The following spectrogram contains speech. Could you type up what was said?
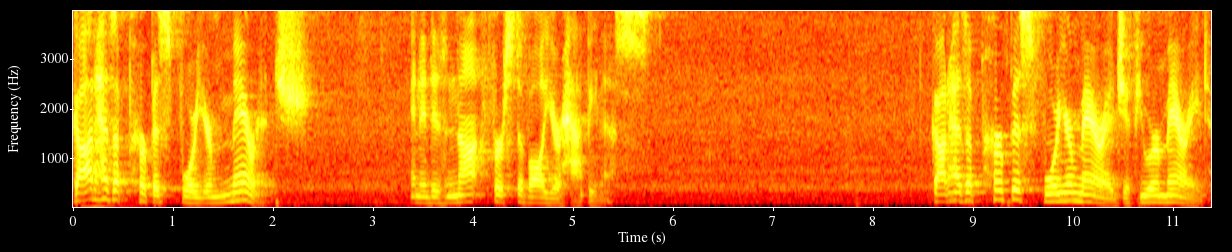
God has a purpose for your marriage, and it is not, first of all, your happiness. God has a purpose for your marriage if you are married,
